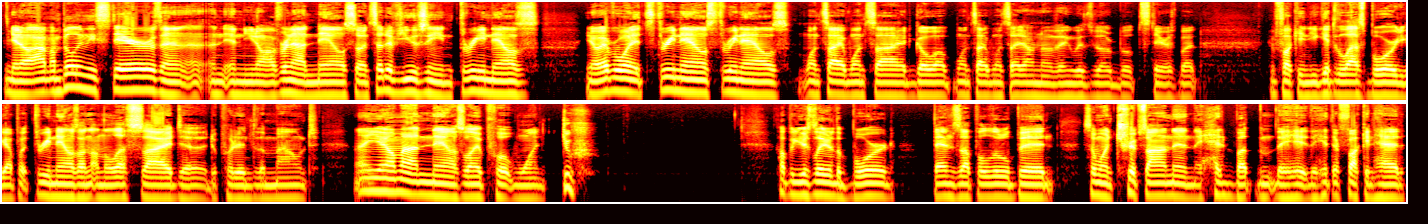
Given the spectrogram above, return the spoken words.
you know, I'm, I'm building these stairs, and, and and you know, I've run out of nails, so instead of using three nails, you know, everyone it's three nails, three nails, one side, one side, go up, one side, one side. I don't know if ever built stairs, but fucking, you get to the last board, you gotta put three nails on on the left side to to put into the mount. And, you know, I'm out of nails, so let me put one. Doof. A couple years later, the board bends up a little bit. Someone trips on it and they headbutt them. They hit, they hit their fucking head.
